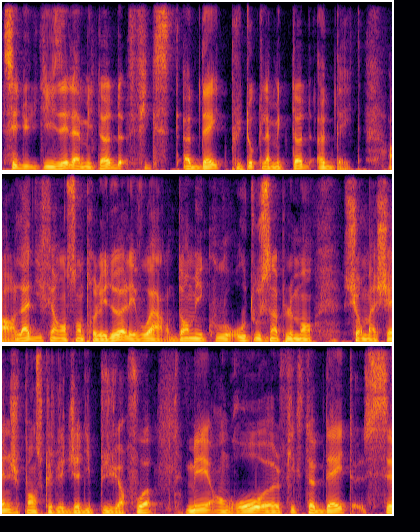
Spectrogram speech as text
c'est d'utiliser la méthode fixed update plutôt que la méthode update. Alors la différence entre les deux, allez voir dans mes cours ou tout simplement sur ma chaîne, je pense que je l'ai déjà dit plusieurs fois, mais en gros, fixed update, c'est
